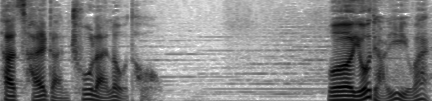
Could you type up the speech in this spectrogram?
他才敢出来露头。我有点意外。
